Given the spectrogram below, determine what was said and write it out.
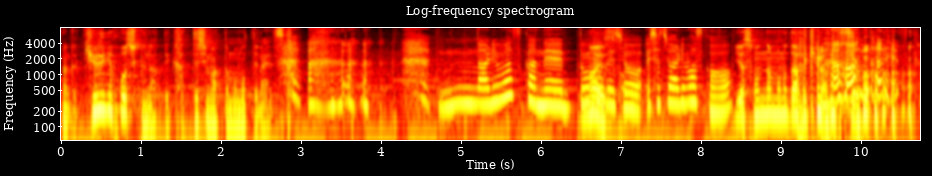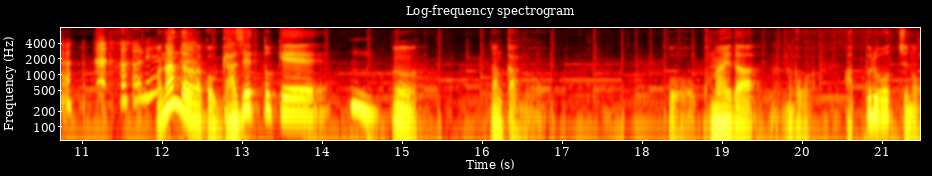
なんか急に欲しくなって買ってしまったものってないですか？うんありますかね。どうでしょう。え社長ありますか？いやそんなものだらけなんですよ。あれ？まあなんだろうなこうガジェット系うん。うん。なんかあのこうこの間ななんかこうアップルウォッチの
